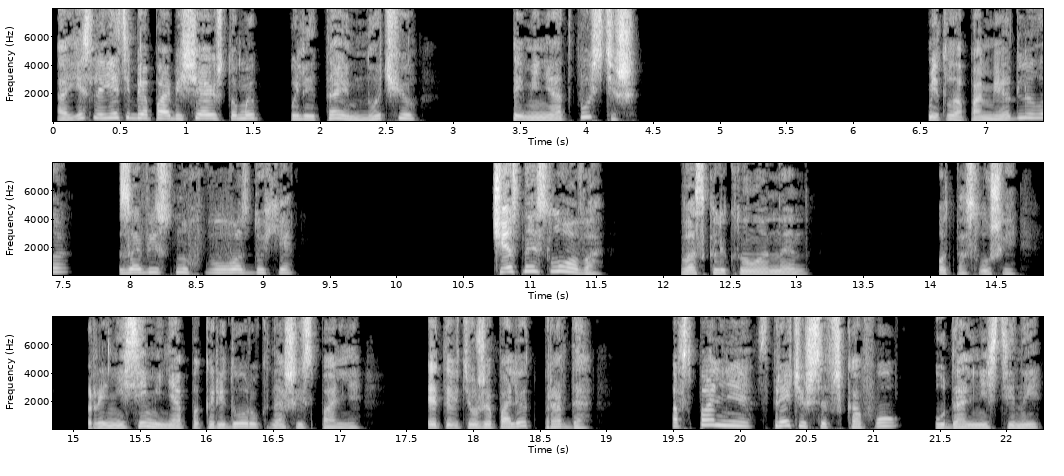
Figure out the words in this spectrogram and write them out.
а если я тебе пообещаю, что мы полетаем ночью, ты меня отпустишь?» Метла помедлила, зависнув в воздухе. «Честное слово!» — воскликнула Нэн. «Вот послушай, пронеси меня по коридору к нашей спальне. Это ведь уже полет, правда? А в спальне спрячешься в шкафу у дальней стены.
